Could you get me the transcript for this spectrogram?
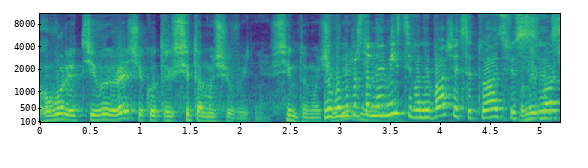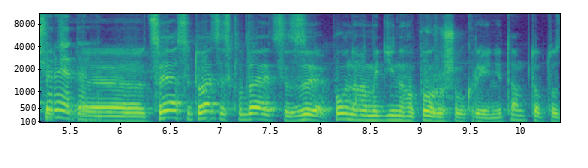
говорять ті речі, котрі всі там очевидні. Всім там ну, вони просто на місці, вони бачать ситуацію Вони з бачать, середини. е, ця ситуація складається з повного медійного програшу в Україні. Там, тобто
